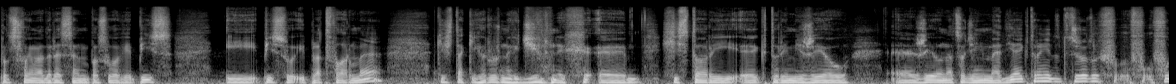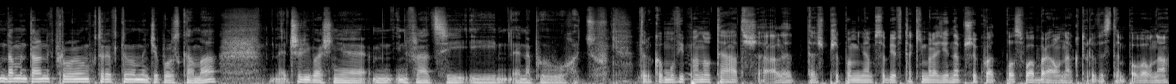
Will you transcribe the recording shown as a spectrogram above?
pod swoim adresem posłowie PiS i PiSu i Platformy, jakichś takich różnych dziwnych historii, którymi żyją E, żyją na co dzień media i które nie dotyczą tych fundamentalnych problemów, które w tym momencie Polska ma, czyli właśnie mm, inflacji i napływu uchodźców. Tylko mówi pan o teatrze, ale też przypominam sobie w takim razie na przykład posła Brauna, który występował na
